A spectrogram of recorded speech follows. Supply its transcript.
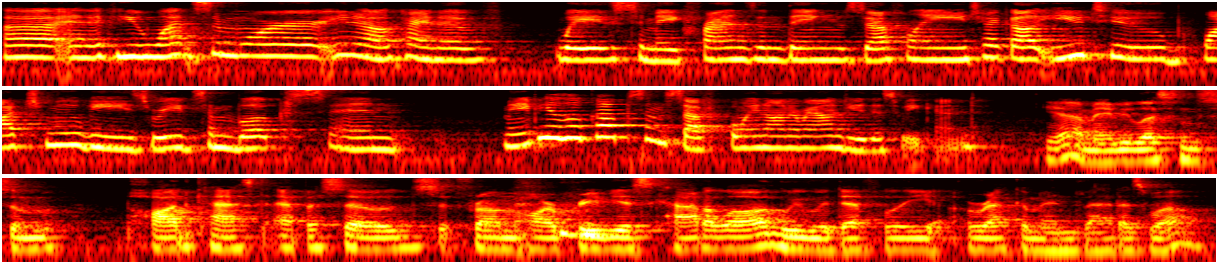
Uh, and if you want some more, you know, kind of ways to make friends and things, definitely check out YouTube, watch movies, read some books, and maybe look up some stuff going on around you this weekend. Yeah, maybe listen to some podcast episodes from our previous catalog. We would definitely recommend that as well.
